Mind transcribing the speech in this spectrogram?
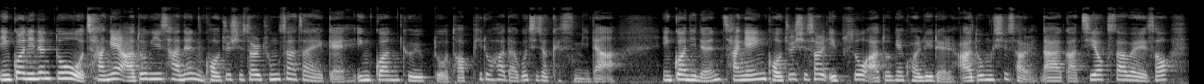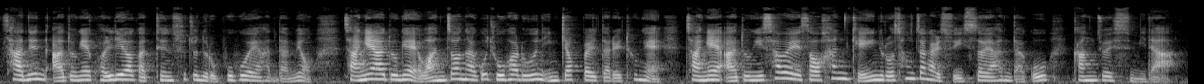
인권위는 또 장애 아동이 사는 거주시설 종사자에게 인권 교육도 더 필요하다고 지적했습니다. 인권위는 장애인 거주시설 입소 아동의 권리를 아동시설, 나아가 지역사회에서 사는 아동의 권리와 같은 수준으로 보호해야 한다며 장애 아동의 완전하고 조화로운 인격 발달을 통해 장애 아동이 사회에서 한 개인으로 성장할 수 있어야 한다고 강조했습니다.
